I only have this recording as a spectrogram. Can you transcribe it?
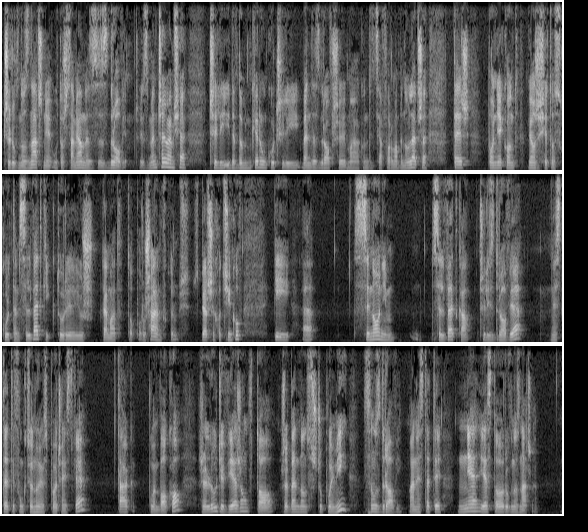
czy równoznacznie utożsamiane ze zdrowiem. Czyli zmęczyłem się, czyli idę w dobrym kierunku, czyli będę zdrowszy, moja kondycja, forma będą lepsze. Też poniekąd wiąże się to z kultem sylwetki, który już temat to poruszałem w którymś z pierwszych odcinków i e, synonim sylwetka, czyli zdrowie, niestety funkcjonuje w społeczeństwie tak głęboko, że ludzie wierzą w to, że będąc szczupłymi, są zdrowi, a niestety nie jest to równoznaczne.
